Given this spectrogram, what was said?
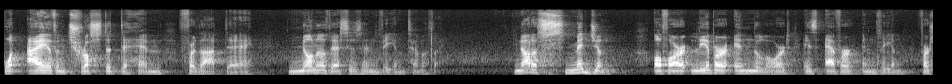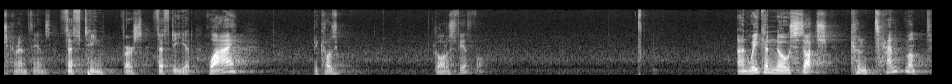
what I have entrusted to him for that day. None of this is in vain, Timothy. Not a smidgen of our labor in the Lord is ever in vain. 1 Corinthians 15, verse 58. Why? Because God is faithful. And we can know such contentment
